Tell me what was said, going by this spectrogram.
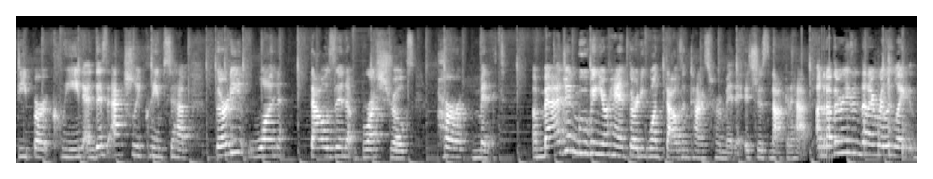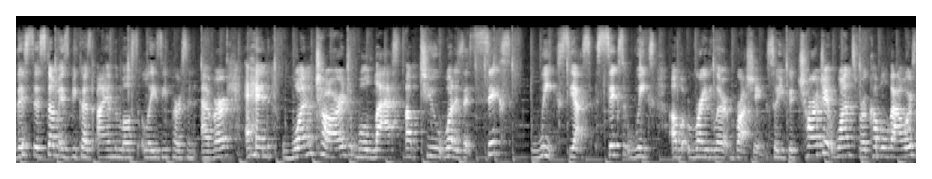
deeper clean and this actually claims to have 31,000 brush strokes per minute. Imagine moving your hand 31,000 times per minute. It's just not gonna happen. Another reason that I really like this system is because I am the most lazy person ever and one charge will last up to, what is it, six weeks. Yes, six weeks of regular brushing. So you could charge it once for a couple of hours.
